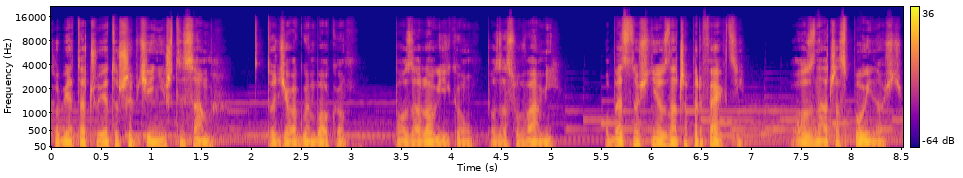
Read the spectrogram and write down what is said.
kobieta czuje to szybciej niż ty sam. To działa głęboko, poza logiką, poza słowami. Obecność nie oznacza perfekcji, oznacza spójność.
